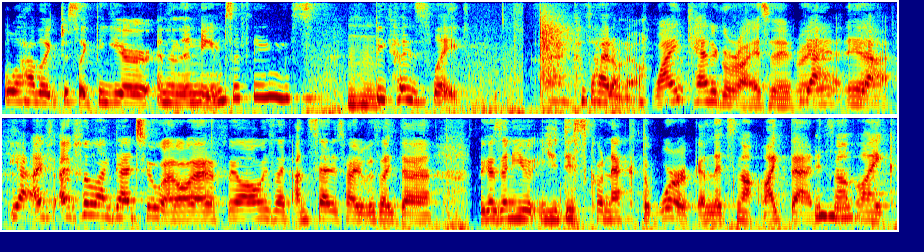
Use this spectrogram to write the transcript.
will have like just like the year and then the names of things Mm-hmm. because like because I don't know. why categorize it right? Yeah, yeah, yeah. I, f- I feel like that too. I, I feel always like unsatisfied with like the because then you you disconnect the work and it's not like that. It's Mm-hmm. not like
